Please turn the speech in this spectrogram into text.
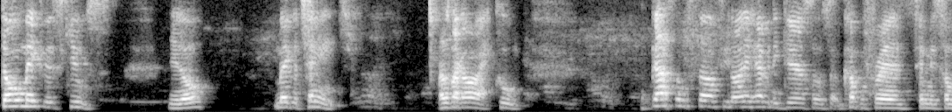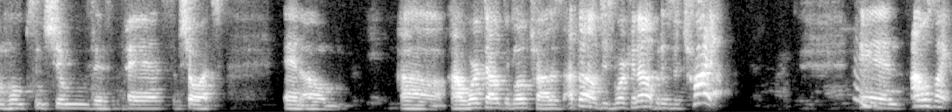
don't make an excuse. You know, make a change." I was like, "All right, cool." got some stuff. You know, I didn't have any gear, so, a couple friends sent me some hoops and shoes and some pants, some shorts, and um, uh, I worked out with the Globetrotters. I thought I was just working out, but it was a tryout, hmm. and I was like,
